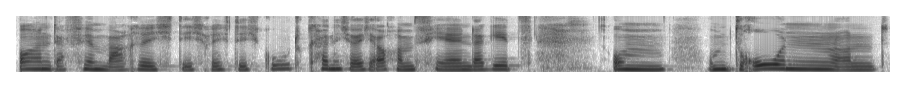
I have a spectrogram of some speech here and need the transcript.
Und der Film war richtig, richtig gut. Kann ich euch auch empfehlen. Da geht es um, um Drohnen und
